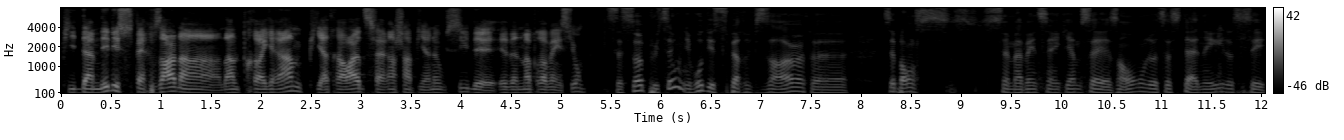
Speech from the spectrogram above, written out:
puis d'amener des superviseurs dans, le programme, puis à travers différents championnats aussi d'événements provinciaux. C'est ça. Puis, tu sais, au niveau des superviseurs, euh, c'est bon, c'est ma 25e saison là, cette année. Là, c'est...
